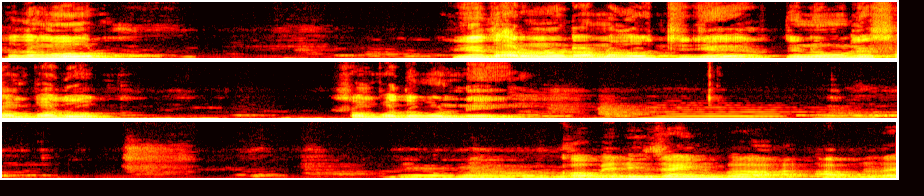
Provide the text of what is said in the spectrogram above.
সুতরাং ওর যে ধারণাটা আপনাদের হচ্ছে যে তৃণমূলের সম্পাদক, সম্পাদকও নেই। কবে রিজাইন বা আপনারা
